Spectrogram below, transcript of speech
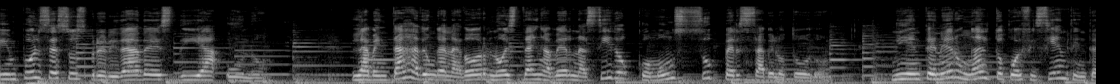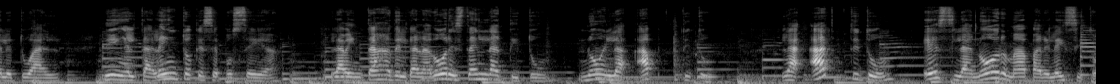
Impulse sus prioridades día 1. La ventaja de un ganador no está en haber nacido como un super sabelotodo, ni en tener un alto coeficiente intelectual, ni en el talento que se posea. La ventaja del ganador está en la actitud, no en la aptitud. La aptitud es la norma para el éxito,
